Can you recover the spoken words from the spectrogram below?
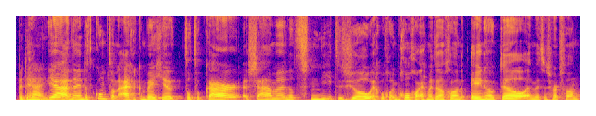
bedrijf? Ja, nee, dat komt dan eigenlijk een beetje tot elkaar eh, samen. Dat is niet zo echt begonnen. Ik begon gewoon echt met een, gewoon één hotel en met een soort van,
